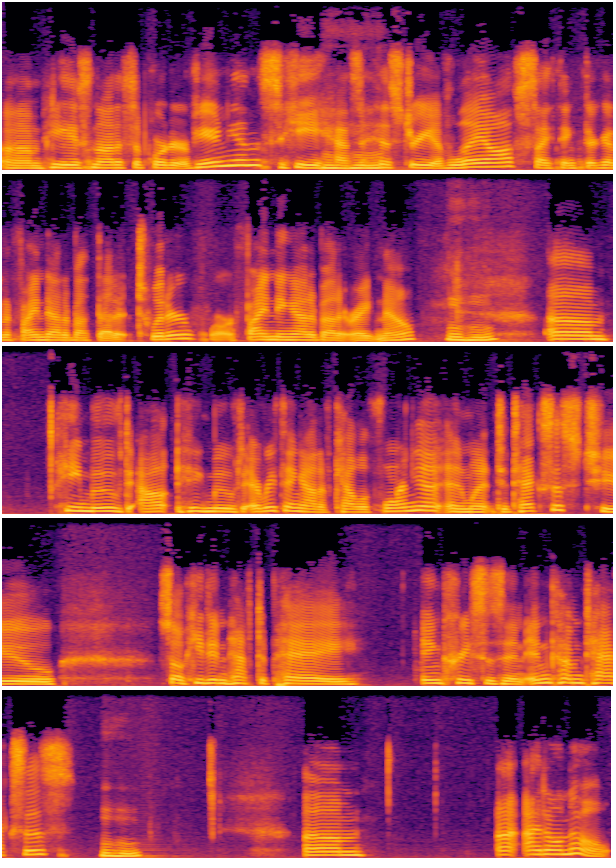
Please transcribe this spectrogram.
Um, he is not a supporter of unions. He mm-hmm. has a mm-hmm. history of layoffs. I think they're going to find out about that at Twitter or finding out about it right now. Mm-hmm. Um, he moved out. He moved everything out of California and went to Texas to so he didn't have to pay increases in income taxes. Mm-hmm. Um, I, I don't know.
